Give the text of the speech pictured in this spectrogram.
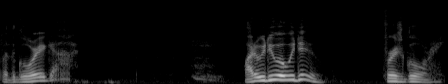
for the glory of God. Why do we do what we do? For His glory.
